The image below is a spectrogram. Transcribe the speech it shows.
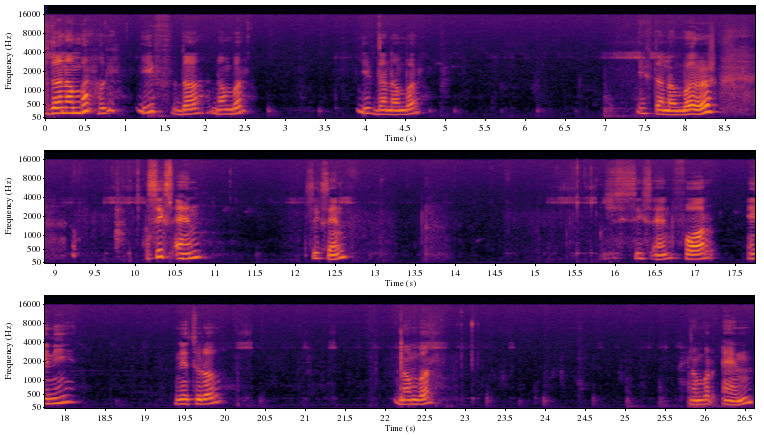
the number okay? If the number if the number if the number 6n 6n 6n for any natural number number n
